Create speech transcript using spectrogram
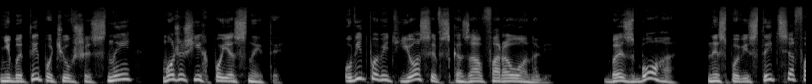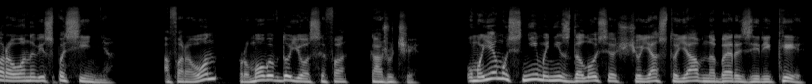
ніби ти, почувши сни, можеш їх пояснити. У відповідь Йосиф сказав фараонові Без Бога не сповіститься фараонові спасіння. А фараон промовив до Йосифа, кажучи У моєму сні мені здалося, що я стояв на березі ріки,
